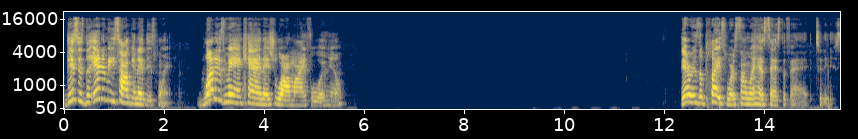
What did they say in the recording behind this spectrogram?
this is the enemy talking at this point. What is mankind that you are mindful of him? There is a place where someone has testified to this.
